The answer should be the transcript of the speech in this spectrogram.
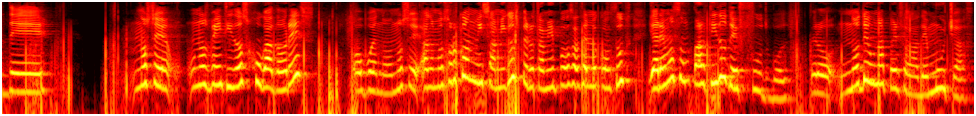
de, no sé, unos 22 jugadores. O bueno, no sé, a lo mejor con mis amigos, pero también podemos hacerlo con subs. Y haremos un partido de fútbol. Pero no de una persona, de muchas.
